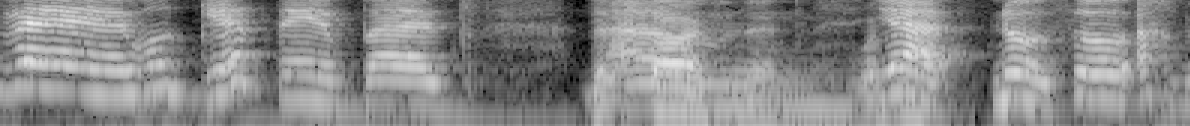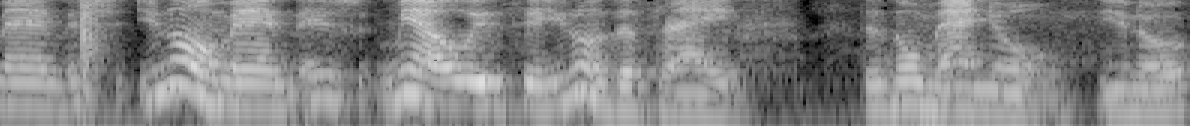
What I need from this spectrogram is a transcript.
there. We'll get there. But let's start Um, then. What yeah, no. So, ah, man, ish, you know, man. ish, me, I always say, you know, this life. There's no manual. You know.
